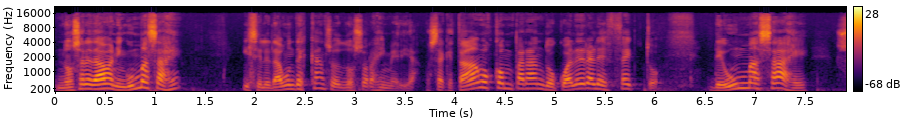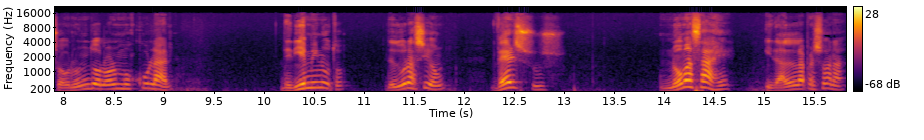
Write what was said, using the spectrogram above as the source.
no se le daba ningún masaje y se le daba un descanso de dos horas y media. O sea que estábamos comparando cuál era el efecto de un masaje sobre un dolor muscular de 10 minutos de duración versus no masaje y darle a la persona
